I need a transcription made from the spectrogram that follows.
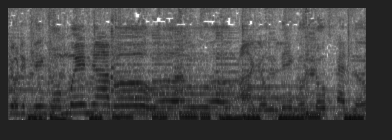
ပြိုးတခင်ကိုမွေးများဖို့အာယုံလင်းကိုတိုးဖက်လို့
